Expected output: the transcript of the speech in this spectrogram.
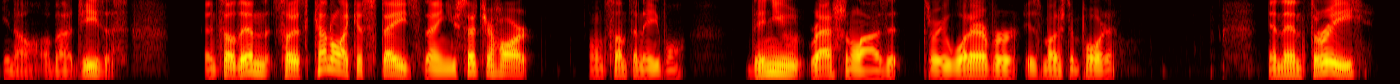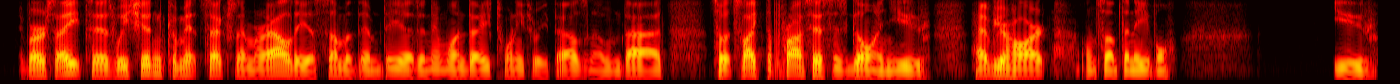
you know, about Jesus. And so then, so it's kind of like a stage thing. You set your heart on something evil, then you rationalize it through whatever is most important. And then three, verse eight says, we shouldn't commit sexual immorality as some of them did. And then one day, 23,000 of them died. So it's like the process is going. You have your heart on something evil, you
